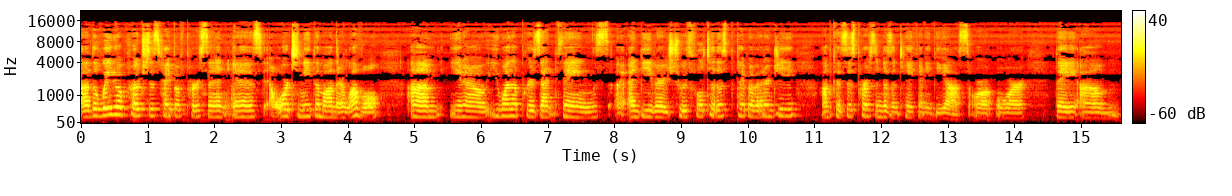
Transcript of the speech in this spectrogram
uh, the way to approach this type of person is, or to meet them on their level, um, you know, you want to present things uh, and be very truthful to this type of energy because um, this person doesn't take any BS or, or they, um,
